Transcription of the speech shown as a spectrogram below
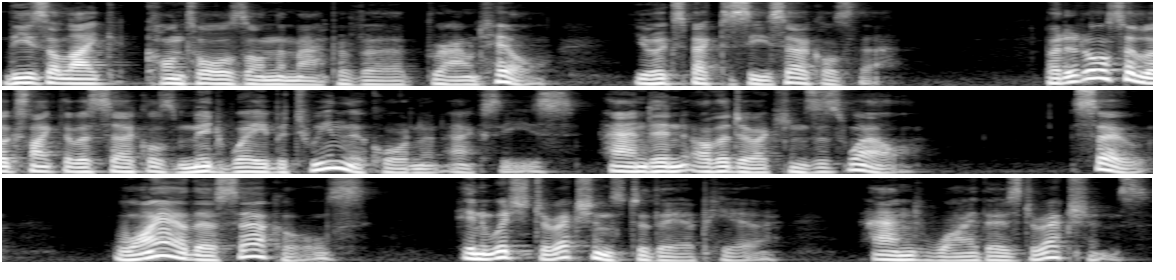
These are like contours on the map of a round hill. You expect to see circles there. But it also looks like there were circles midway between the coordinate axes and in other directions as well. So, why are there circles? In which directions do they appear? And why those directions?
